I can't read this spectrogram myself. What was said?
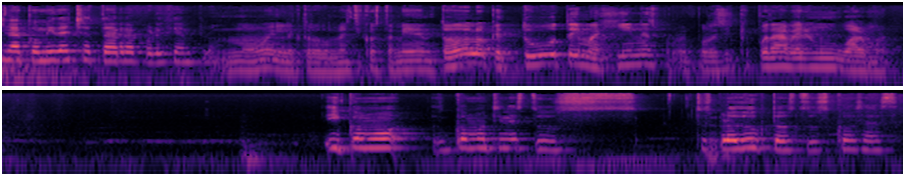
La comida chatarra, por ejemplo. No, electrodomésticos también. Todo lo que tú te imagines, por decir que pueda haber en un Walmart. ¿Y cómo, cómo tienes tus, tus productos, tus cosas?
